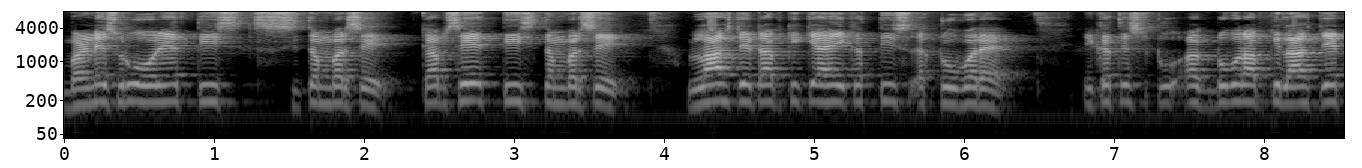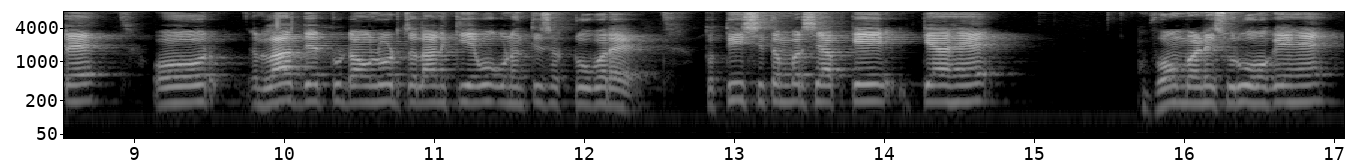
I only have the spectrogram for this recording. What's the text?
भरने शुरू हो रहे हैं तीस सितंबर से। कब से? तीस सितंबर से। लास्ट डेट आपकी क्या है? इकतीस अक्टूबर है। इकतीस अक्टूबर आपकी लास्ट डेट है और last date to download challan की है वो उनतीस अक्टूबर है। तो तीस सितंबर से आपके क्या है? फॉर्म भरने शुरू हो गए हैं।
